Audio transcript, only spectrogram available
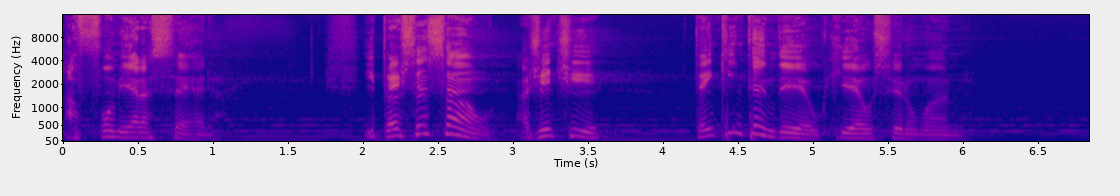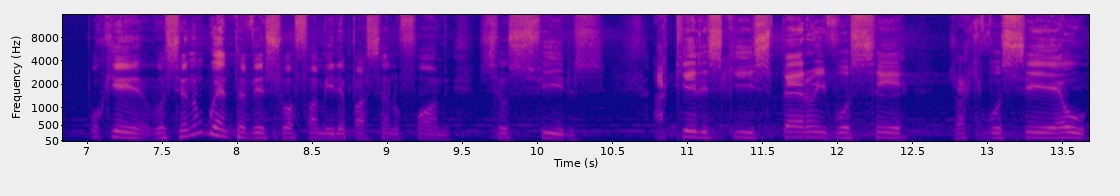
a fome era séria. E preste atenção, a gente tem que entender o que é o ser humano. Porque você não aguenta ver sua família passando fome, seus filhos, aqueles que esperam em você, já que você é o,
